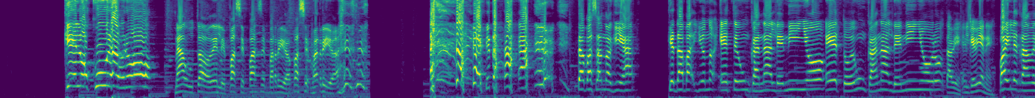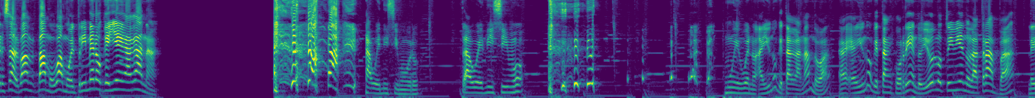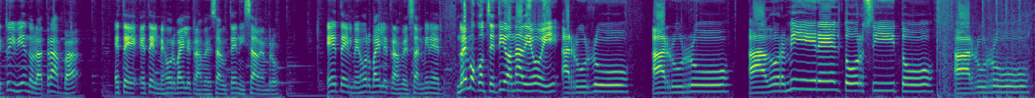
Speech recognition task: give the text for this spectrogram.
¡Qué locura, bro! Me ha gustado. Dele. Pase, pase para arriba. Pase para arriba. ¿Qué está, pasando aquí, ah? ¿Qué está Yo no... Este es un canal de niños. Esto es un canal de niños, bro. Está bien. El que viene. Baile transversal. Vamos, vamos. El primero que llega gana. Está buenísimo, bro. Está buenísimo. Muy bueno. Hay uno que está ganando, ¿ah? Hay uno que están corriendo. Yo lo estoy viendo la trampa. Le estoy viendo la trampa. Este, este es el mejor baile transversal. Ustedes ni saben, bro. Este es el mejor baile transversal. Miren. No hemos consentido a nadie hoy. A Rurru. A Rurru. A dormir el torcito. A Rurru.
